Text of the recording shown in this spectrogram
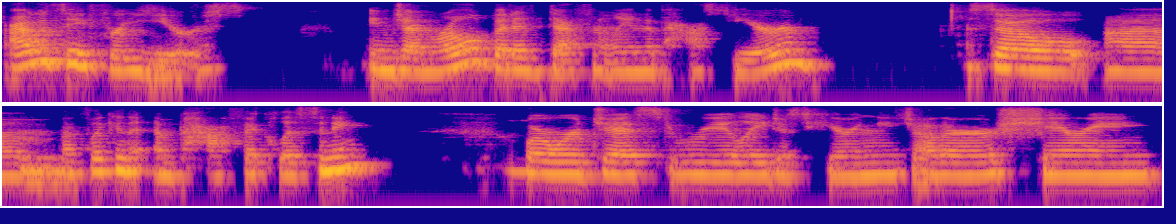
I would say for years in general, but it's definitely in the past year so um, that's like an empathic listening where we're just really just hearing each other sharing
